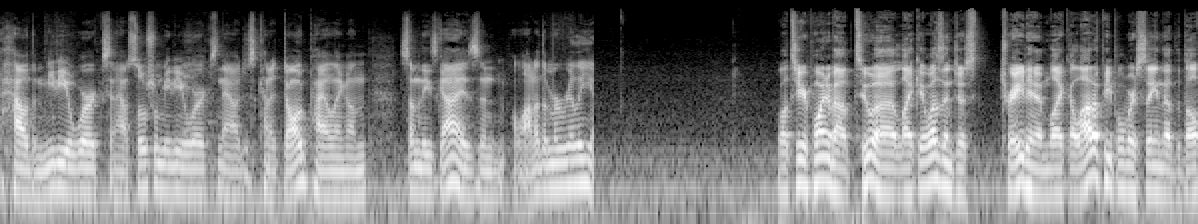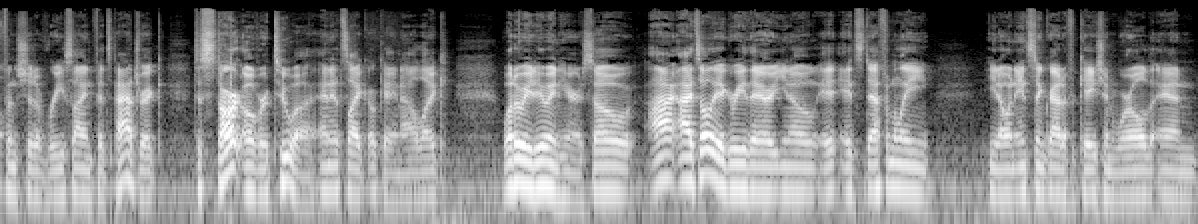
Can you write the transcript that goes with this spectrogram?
how the media works and how social media works now, just kind of dogpiling on some of these guys, and a lot of them are really young. Well, to your point about Tua, like it wasn't just trade him. Like a lot of people were saying that the Dolphins should have re-signed Fitzpatrick to start over Tua, and it's like, okay, now like, what are we doing here? So I, I totally agree there. You know, it, it's definitely, you know, an instant gratification world, and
